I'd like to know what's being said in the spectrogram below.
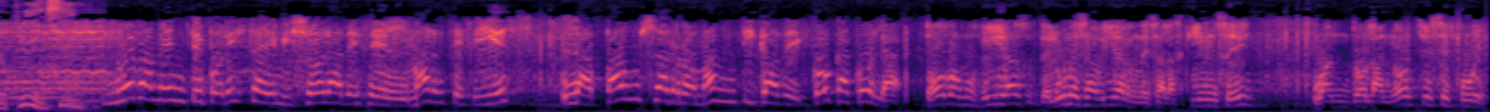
lo hacer. Nuevamente por esta emisora desde el martes 10, la pausa romántica de Coca-Cola. Todos los días, de lunes a viernes a las 15, cuando la noche se fue,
